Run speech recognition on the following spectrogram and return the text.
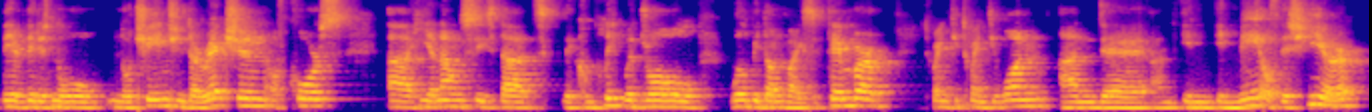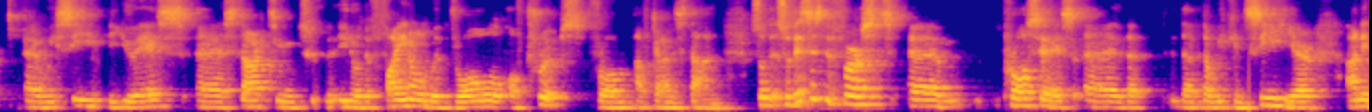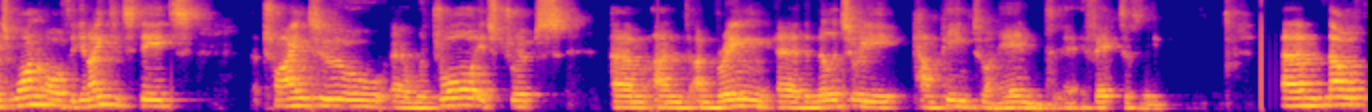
there, there is no, no change in direction, of course. Uh, he announces that the complete withdrawal will be done by September 2021. And, uh, and in, in May of this year, uh, we see the US uh, starting to, you know, the final withdrawal of troops from Afghanistan. So, th- so this is the first um, process uh, that, that, that we can see here, and it's one of the United States trying to uh, withdraw its troops. Um, and and bring uh, the military campaign to an end uh, effectively. Um, now,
